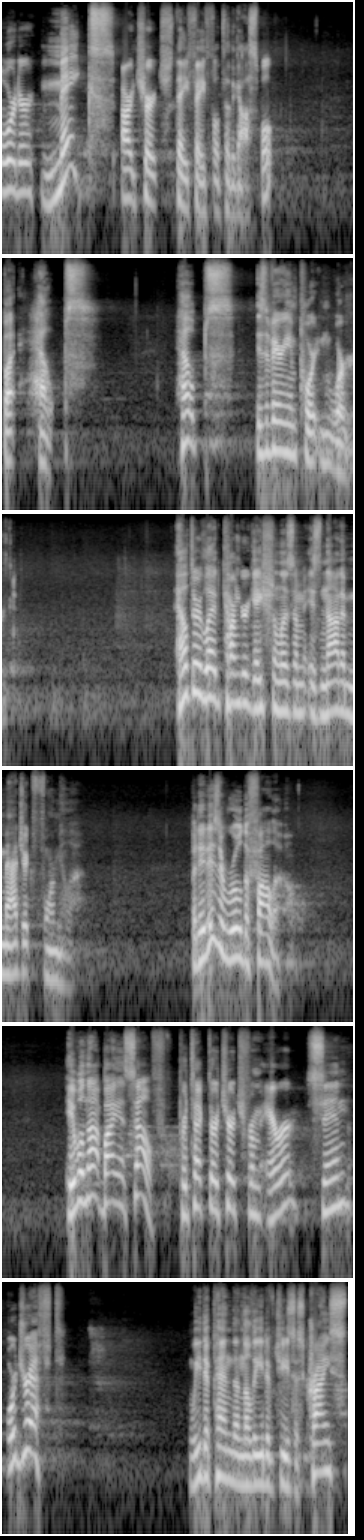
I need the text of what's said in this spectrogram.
order makes our church stay faithful to the gospel, but helps. Helps is a very important word. Elder led congregationalism is not a magic formula, but it is a rule to follow. It will not by itself protect our church from error, sin, or drift. We depend on the lead of Jesus Christ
